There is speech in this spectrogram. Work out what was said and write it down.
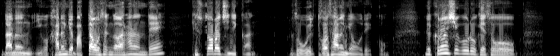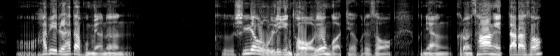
나는 이거 가는 게 맞다고 생각을 하는데 계속 떨어지니까 그래서 오히려 더 사는 경우도 있고 근데 그런 식으로 계속 어, 합의를 하다 보면은 그 실력을 올리긴 더 어려운 것 같아요. 그래서 그냥 그런 상황에 따라서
